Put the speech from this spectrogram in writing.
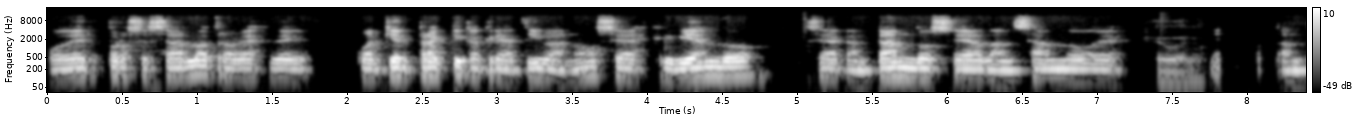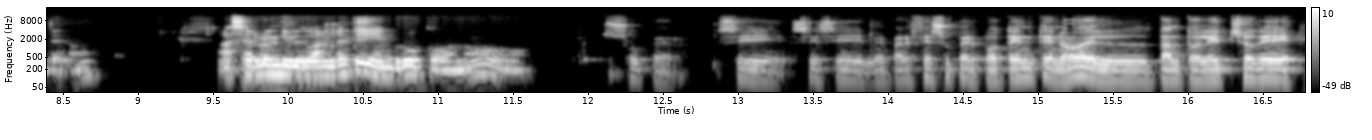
poder procesarlo a través de cualquier práctica creativa, ¿no? Sea escribiendo, sea cantando, sea danzando, es, bueno. es importante, ¿no? Hacerlo individualmente y en grupo, ¿no? Súper. Sí, sí, sí, me parece súper potente, ¿no? El, tanto el hecho de,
